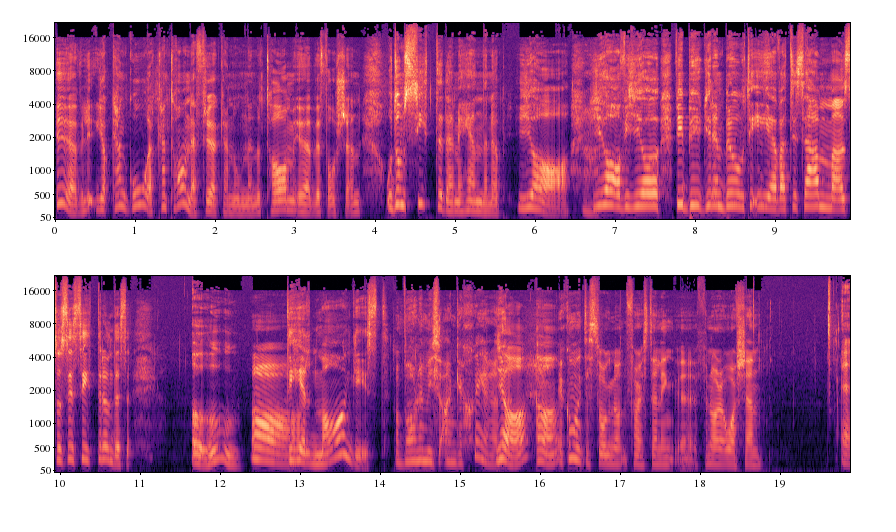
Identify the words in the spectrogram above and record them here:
överlyckliga. Jag kan gå, jag kan ta den där frökanonen och ta mig över forsen. Och de sitter där med händerna upp. Ja, ja, vi, gör, vi bygger en bro till Eva tillsammans. Och så sitter de där så. Oh, Ja. det är helt magiskt. Och barnen blir så engagerade. Ja, ja. Jag kommer ihåg att jag såg någon föreställning eh, för några år sedan. Eh,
